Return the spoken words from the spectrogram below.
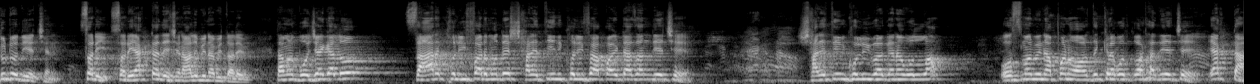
দুটো দিয়েছেন। সরি সরি, একটা দিয়েছেন আলী বিন আবি তালেব। তার মানে বোঝা গেল, চার খলিফার মধ্যে সাড়ে তিন খলিফা কয়টা আজান দিয়েছে? সাড়ে তিন খলিফা কেন বললাম? ওসমান বিন আফান অর্ধেক খেলাফত কথা দিয়েছে? একটা।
